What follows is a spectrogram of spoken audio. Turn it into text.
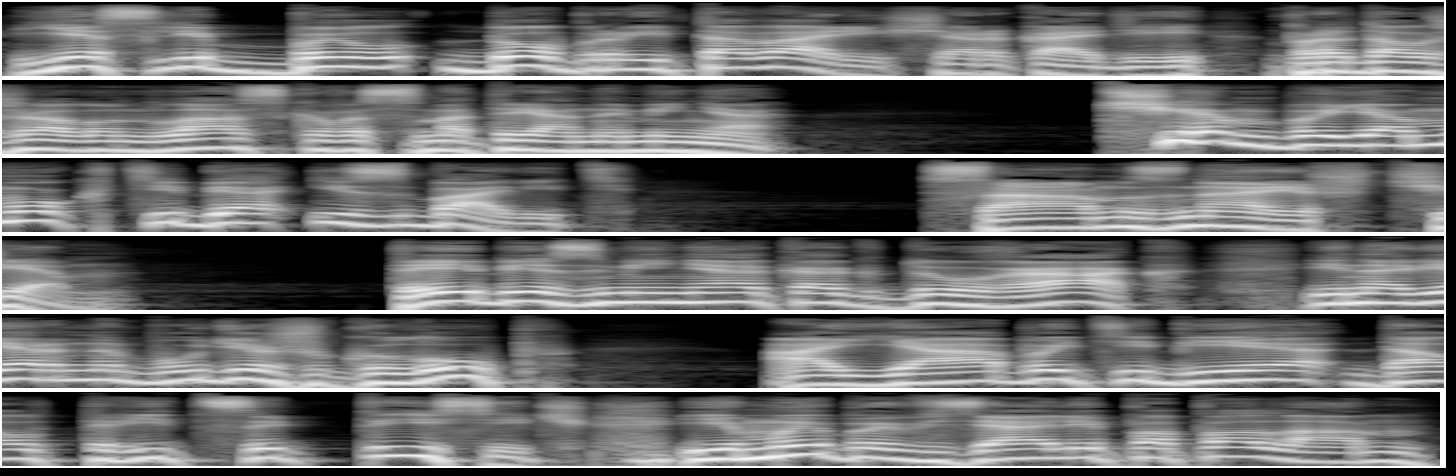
если б был добрый товарищ, Аркадий», продолжал он ласково, смотря на меня. «Чем бы я мог тебя избавить?» «Сам знаешь, чем. Ты без меня как дурак и, наверное, будешь глуп». А я бы тебе дал тридцать тысяч, и мы бы взяли пополам.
